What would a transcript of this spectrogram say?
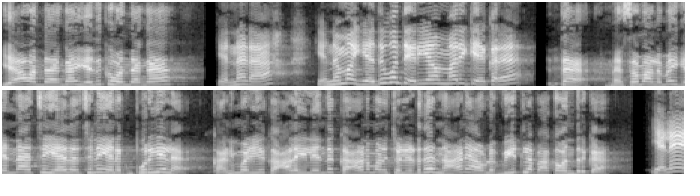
ஏன் வந்தாங்க? எதுக்கு வந்தாங்க? என்னடா? என்னமோ எதுவும் தெரியாம மாதிரி கேக்குற? எத்த நெசமாலுமே என்னாச்சு ஏதாச்சுன்னு எனக்கு புரியல. கனிமொழியை காலையில இருந்து காணுமனு சொல்லிட்டு தான் நானே அவளை வீட்டுல பார்க்க வந்திருக்கேன். எலே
